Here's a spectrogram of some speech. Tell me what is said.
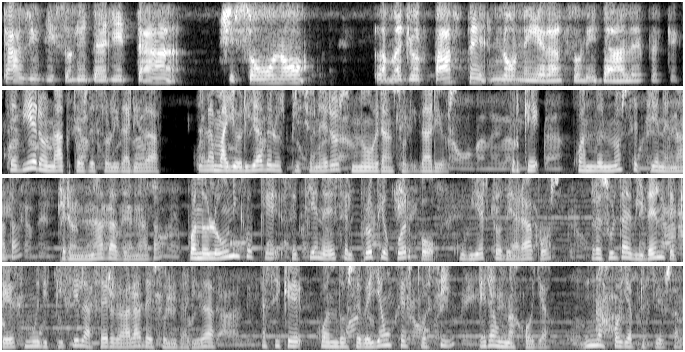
Casi de solidaridad ci sono, la mayor parte no eran solidarios. Se dieron actos de solidaridad. la mayoría de los prisioneros no eran solidarios, porque cuando no se tiene nada, pero nada de nada, cuando lo único que se tiene es el propio cuerpo cubierto de harapos, resulta evidente que es muy difícil hacer gala de solidaridad. Así que cuando se veía un gesto así, era una joya, una joya preciosa.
